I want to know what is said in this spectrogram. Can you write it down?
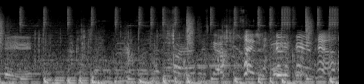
Katie. As far as it goes, I live here now.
